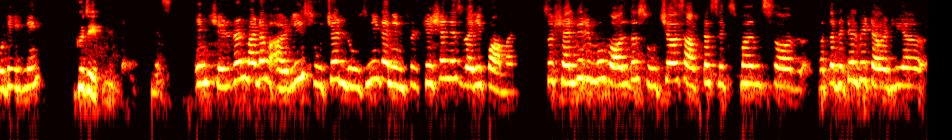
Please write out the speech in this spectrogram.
good evening. Good evening. Yes. In children, madam, early suture loosening and infiltration is very common. So shall we remove all the sutures after six months or a little bit earlier?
